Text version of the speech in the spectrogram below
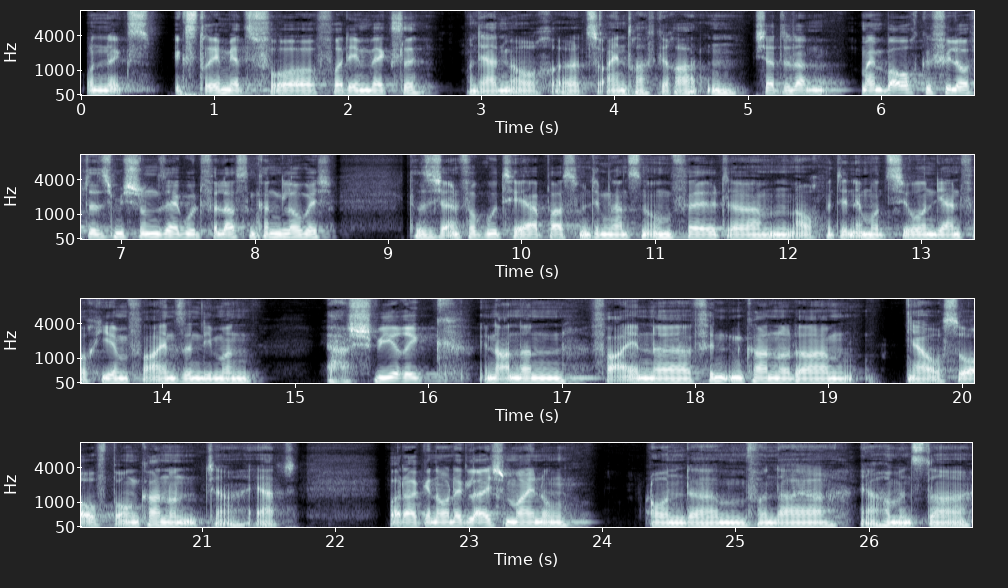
und ex extrem jetzt vor vor dem Wechsel und er hat mir auch äh, zur Eintracht geraten. Ich hatte dann mein Bauchgefühl, auf das ich mich schon sehr gut verlassen kann, glaube ich. Dass ich einfach gut herpasse mit dem ganzen Umfeld, ähm, auch mit den Emotionen, die einfach hier im Verein sind, die man ja schwierig in anderen Vereinen äh, finden kann oder ja auch so aufbauen kann. Und ja, er hat, war da genau der gleichen Meinung. Und ähm, von daher ja, haben wir uns da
